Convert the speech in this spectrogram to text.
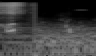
you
